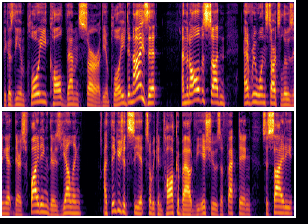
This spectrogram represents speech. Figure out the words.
because the employee called them sir. The employee denies it, and then all of a sudden, everyone starts losing it. There's fighting, there's yelling. I think you should see it so we can talk about the issues affecting society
